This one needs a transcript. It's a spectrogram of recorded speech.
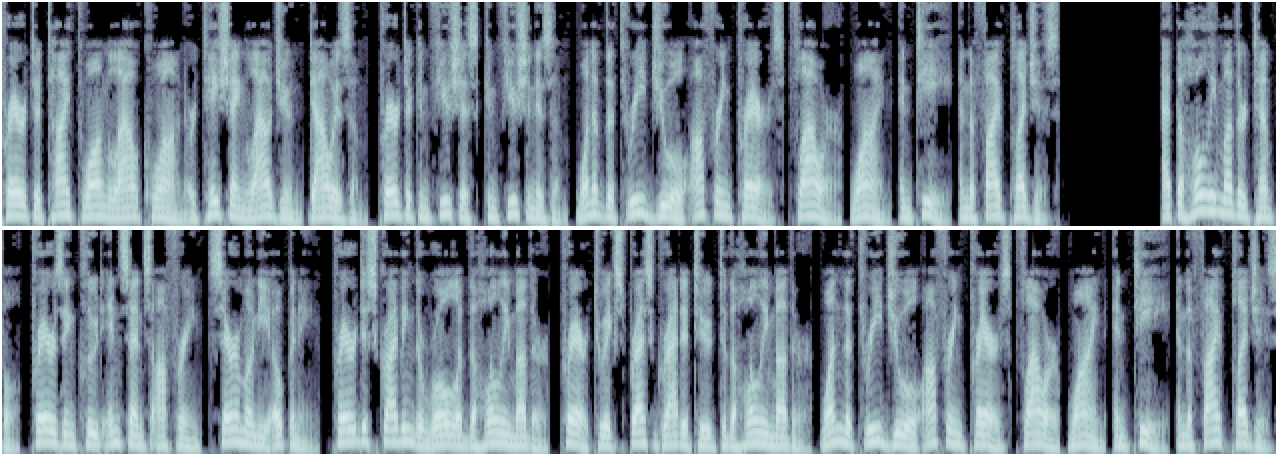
prayer to Tai Thuong Lao Quan or Taishang Laojun Taoism, prayer to Confucius Confucianism, one of the three jewel offering prayers flour, wine, and tea, and the five pledges. At the Holy Mother Temple, prayers include incense offering, ceremony opening, prayer describing the role of the Holy Mother, prayer to express gratitude to the Holy Mother, 1 the three jewel offering prayers flour, wine, and tea, and the five pledges.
